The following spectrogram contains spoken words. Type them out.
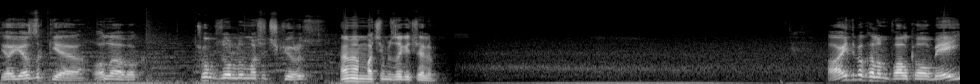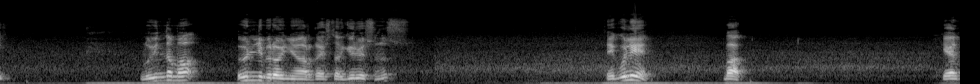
Ya yazık ya. Vallahi bak. Çok zorlu maça çıkıyoruz. Hemen maçımıza geçelim. Haydi bakalım Falcao Bey. Luyendama ön liber oynuyor arkadaşlar görüyorsunuz. Feguli. Bak. Gel.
